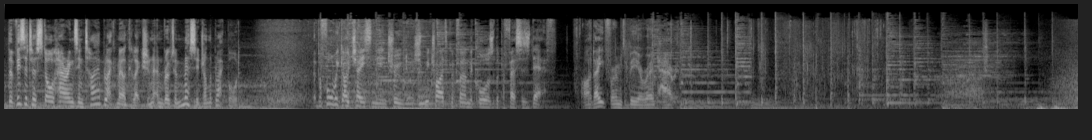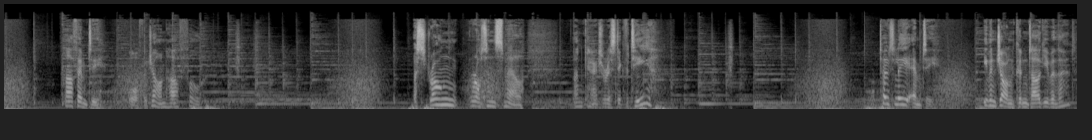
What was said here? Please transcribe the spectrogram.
The visitor stole Harring's entire blackmail collection and wrote a message on the blackboard. Before we go chasing the intruder, should we try to confirm the cause of the professor's death? I'd hate for him to be a red herring. Half empty, or for John, half full. A strong, rotten smell. Uncharacteristic for tea. Totally empty. Even John couldn't argue with that.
